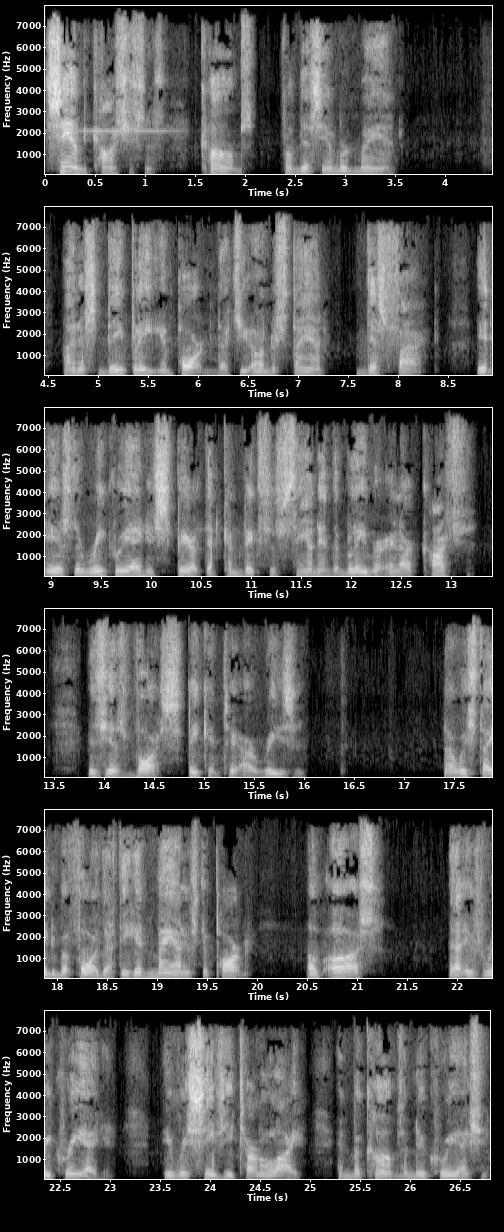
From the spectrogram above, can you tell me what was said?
Sin consciousness comes from this inward man. And it's deeply important that you understand this fact. It is the recreated spirit that convicts of sin in the believer, and our conscience is his voice speaking to our reason. Now, we stated before that the hidden man is the part of us that is recreated. He receives eternal life and becomes a new creation.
